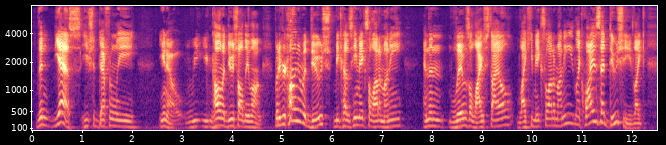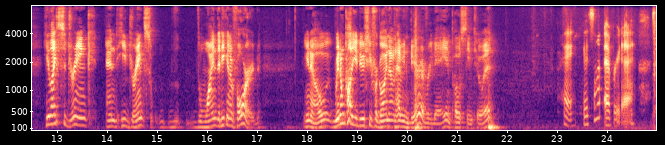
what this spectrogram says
then yes, he should definitely. You know, you can call him a douche all day long. But if you're calling him a douche because he makes a lot of money and then lives a lifestyle like he makes a lot of money, like why is that douchey? Like he likes to drink and he drinks the wine that he can afford. You know, we don't call you douchey for going out and having beer every day and posting to it. Hey, it's not every day.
